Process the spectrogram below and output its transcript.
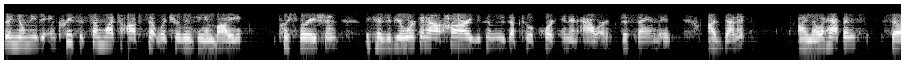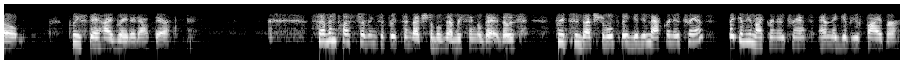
then you'll need to increase it somewhat to offset what you're losing in body perspiration. Because if you're working out hard, you can lose up to a quart in an hour. Just saying. It, I've done it. I know it happens. So please stay hydrated out there. Seven plus servings of fruits and vegetables every single day. Those fruits and vegetables, they give you macronutrients, they give you micronutrients, and they give you fiber.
